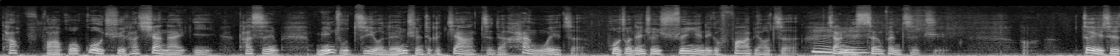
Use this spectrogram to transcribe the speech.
它法国过去它向来以它是民主、自由、人权这个价值的捍卫者，或者说人权宣言的一个发表者这样的身份自居。嗯这也是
